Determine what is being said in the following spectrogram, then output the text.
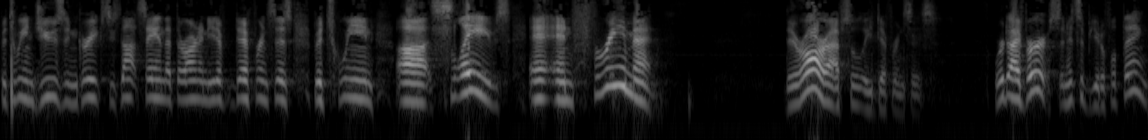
between Jews and Greeks. He's not saying that there aren't any differences between uh, slaves and, and free men. There are absolutely differences. We're diverse, and it's a beautiful thing.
